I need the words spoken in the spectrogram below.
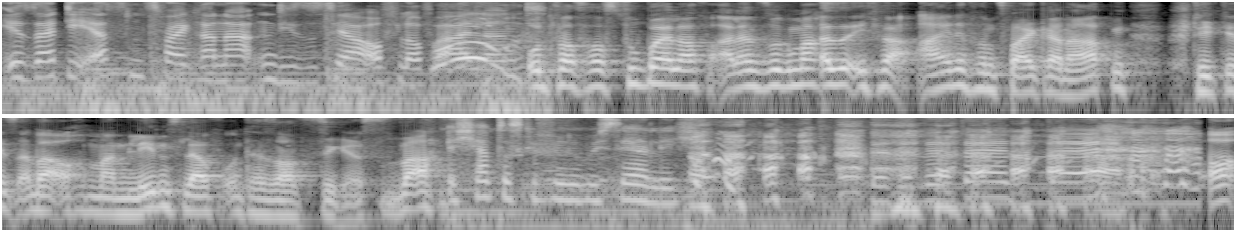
ihr seid die ersten zwei Granaten dieses Jahr auf Love Island. Und was hast du bei Love Island so gemacht? Also ich war eine von zwei Granaten, steht jetzt aber auch in meinem Lebenslauf unter Sonstiges. Was? Ich habe das Gefühl, du bist ehrlich. Oh,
